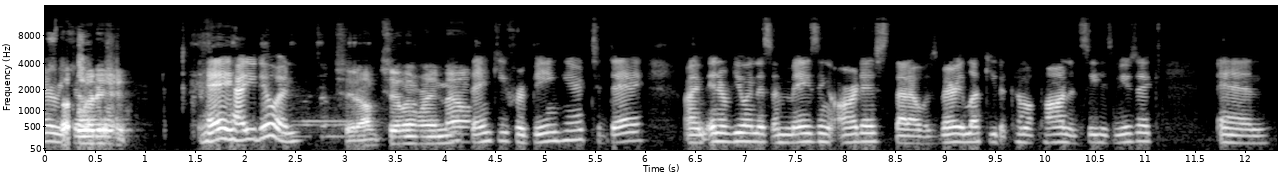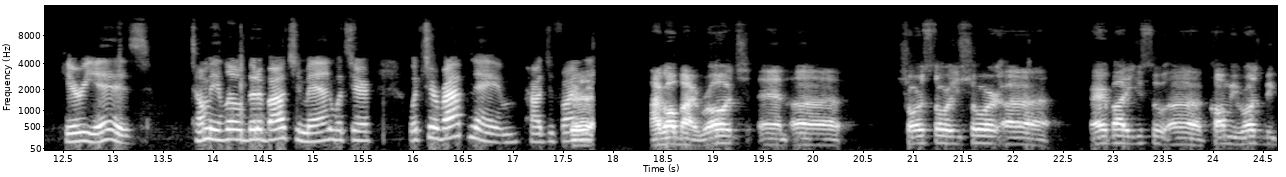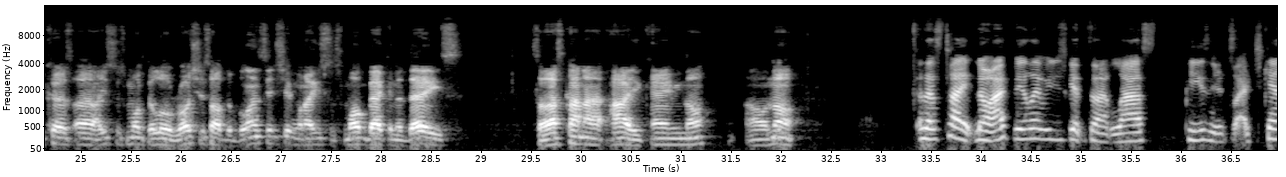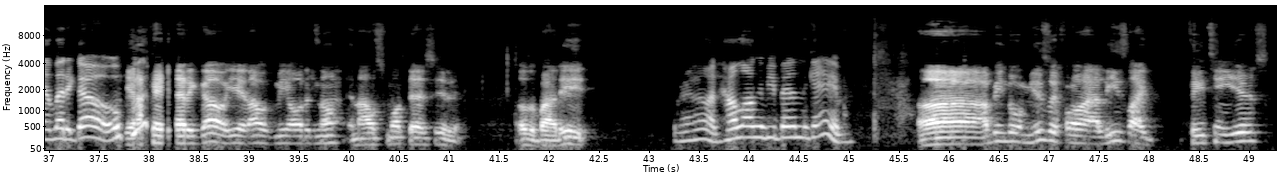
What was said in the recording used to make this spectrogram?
There we That's go. what it is. Hey, how you doing? Shit, I'm chilling right now. Thank you for being here today. I'm interviewing this amazing artist that I was very lucky to come upon and see his music. And here he is. Tell me a little bit about you, man. What's your what's your rap name? How'd you find Yeah. it? I go by Roach, and uh, short story short, uh, everybody used to uh call me Roach because uh, I used to smoke the little roaches off the blunts and shit when I used to smoke back in the days. So that's kind of how it came, you know. I don't know. That's tight. No, I feel like we just get to that last piece and you're just like, you can't let it go. Yeah, I can't let it go. Yeah, that was me all the time, and I would smoke that shit. That was about it. Right on. How long have you been in the game? Uh, I've been doing music for at least like 15 years.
